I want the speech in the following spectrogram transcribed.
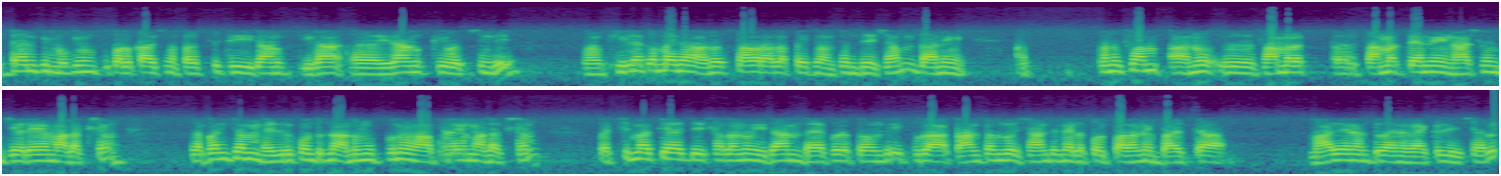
యుద్ధానికి ముగింపు పలకాల్సిన పరిస్థితి ఇరాన్ ఇరాన్ ఇరాన్కి వచ్చింది. కీలకమైన అనుస్థావరాలపై ధ్వంసం చేశాం. దాని అను అను సామర్థ్యాన్ని నాశనం చేయడమే మా లక్ష్యం. ప్రపంచం ఎదుర్కొంటున్న అణుముప్పును ఆపడమే మా లక్ష్యం. పశ్చిమాసియా దేశాలను ఇరాన్ భయపడుతోంది. ఇప్పుడు ఆ ప్రాంతంలో శాంతి నెలకొల్పాలని బాధ్యత మాదేనంటూ ఆయన వ్యాఖ్యలు చేశారు.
